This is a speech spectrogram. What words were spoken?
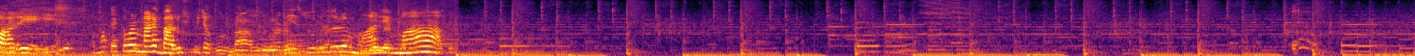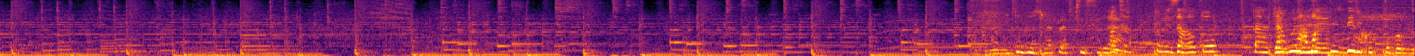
পারে। একেবারে মারে বালুস পিঠা করবে। জোরে জোরে মারে মা। আমি তো পারতেছি না। আচ্ছা তুমি যাও তো তাড়াতাড়ি আমাকে দেরি করতে বলল।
